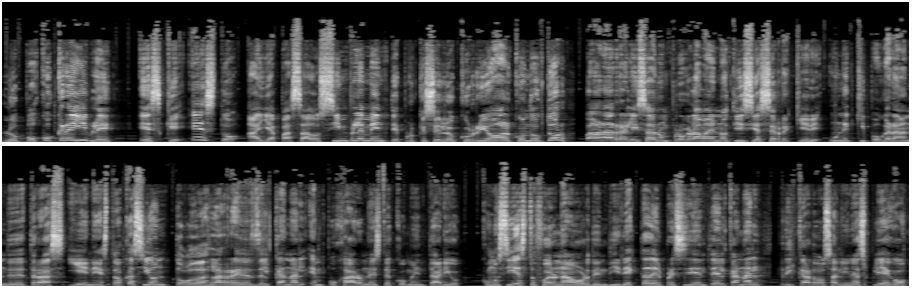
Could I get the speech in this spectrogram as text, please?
Lo poco creíble es que esto haya pasado simplemente porque se le ocurrió al conductor. Para realizar un programa de noticias se requiere un equipo grande detrás y en esta ocasión todas las redes del canal empujaron este comentario, como si esto fuera una orden directa del presidente del canal, Ricardo Salinas Pliego,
